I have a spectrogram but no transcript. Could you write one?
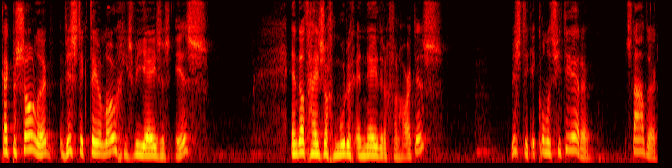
Kijk, persoonlijk wist ik theologisch wie Jezus is en dat hij zachtmoedig en nederig van hart is. Wist ik, ik kon het citeren. Staat er.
